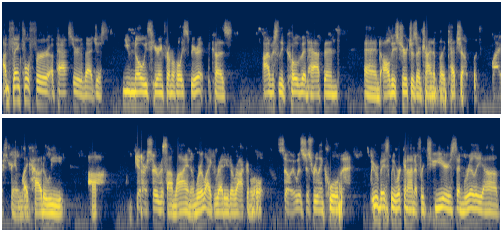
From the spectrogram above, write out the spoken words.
I'm thankful for a pastor that just you know he's hearing from the Holy Spirit because obviously COVID happened and all these churches are trying to play catch up with live stream. Like, how do we uh, get our service online? And we're like ready to rock and roll. So it was just really cool that we were basically working on it for two years and really. Um,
